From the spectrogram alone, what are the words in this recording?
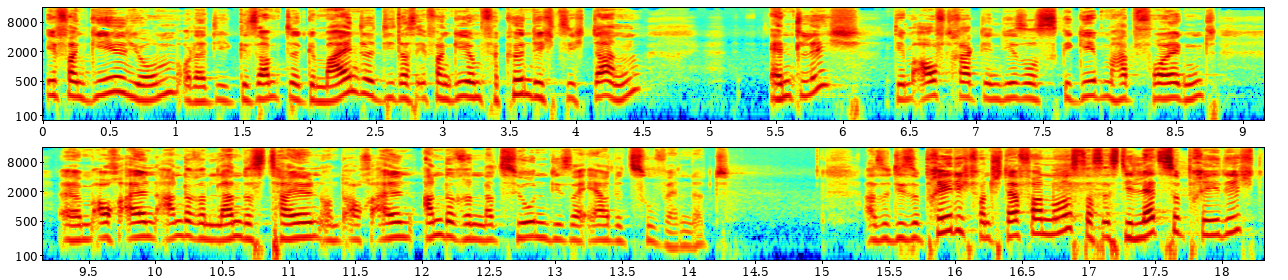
Evangelium oder die gesamte Gemeinde, die das Evangelium verkündigt, sich dann endlich dem Auftrag, den Jesus gegeben hat, folgend, ähm, auch allen anderen Landesteilen und auch allen anderen Nationen dieser Erde zuwendet. Also diese Predigt von Stephanus, das ist die letzte Predigt,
